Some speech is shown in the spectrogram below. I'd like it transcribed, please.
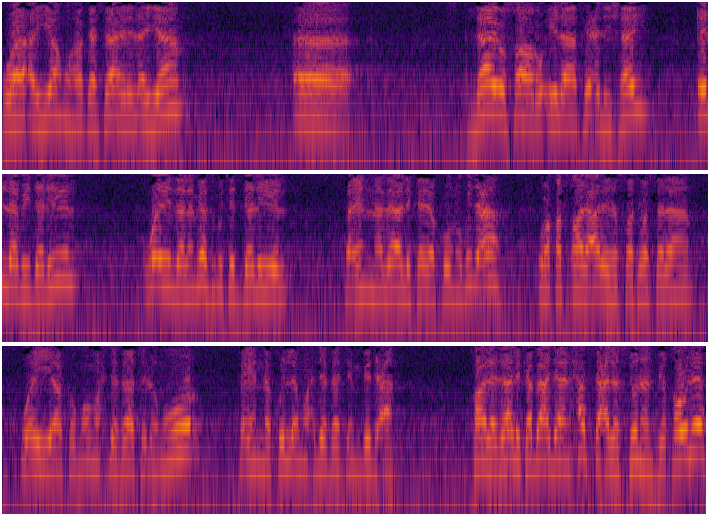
وأيامها كسائر الأيام آه لا يصار إلى فعل شيء إلا بدليل وإذا لم يثبت الدليل فإن ذلك يكون بدعة. وقد قال عليه الصلاة والسلام وإياكم ومحدثات الأمور فإن كل محدثة بدعة. قال ذلك بعد أن حث على السنن في قوله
